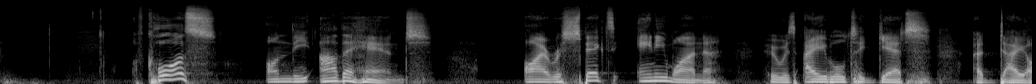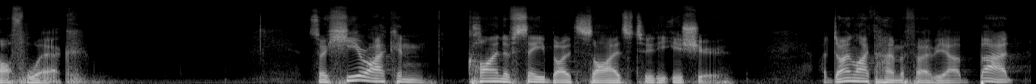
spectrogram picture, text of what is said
Of course, on the other hand, I respect anyone who is able to get a day off work. So here I can kind of see both sides to the issue. I don't like the homophobia, but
